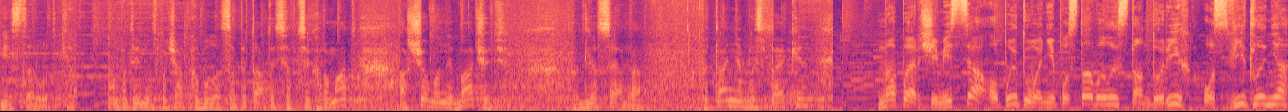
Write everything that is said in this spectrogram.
міста Рудки. Нам потрібно спочатку було запитатися в цих громад, а що вони бачать для себе. Питання безпеки На перші місця опитувані поставили стан доріг, освітлення,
